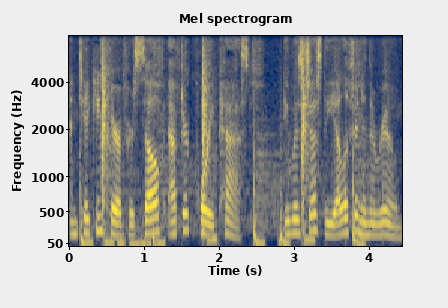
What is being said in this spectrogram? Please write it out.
and taking care of herself after Corey passed. It was just the elephant in the room.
